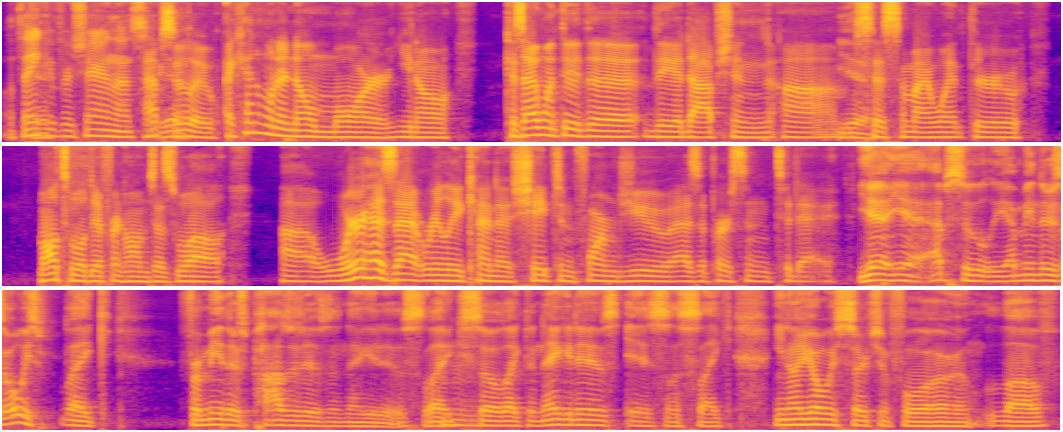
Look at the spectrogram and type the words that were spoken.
Well, thank you for sharing that. Stuff. Absolutely. I kind of want to know more, you know, because I went through the the adoption um, Yeah. system. I went through multiple different homes as well. Uh, where has that really kind of shaped and formed you as a person today? Yeah, yeah, absolutely. I mean, there's always like for me there's positives and negatives. Like so like the negatives is just like, you know, you're always searching for love,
